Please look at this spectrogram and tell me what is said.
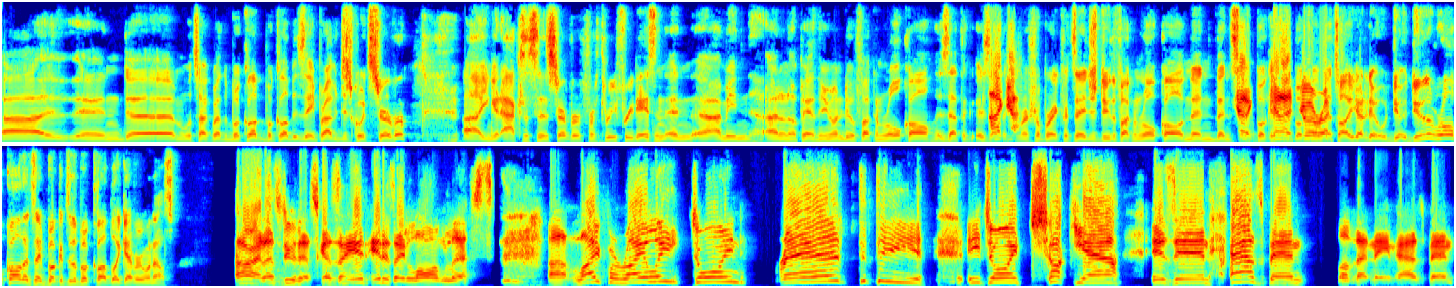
uh, and um we'll talk about the book club. Book club is a private Discord server. Uh, you can get access to the server for three free days, and and uh, I mean, I don't know, Panther, you want to do a fucking roll call? Is that the is that I the got- commercial break for today? Just do the fucking roll call, and then then say book it can to I the book do it club. right- That's all you got to do. do. Do the roll call, then say book it to the book club, like everyone else. All right, let's do this because it, it is a long list. Uh, Life O'Reilly joined Red D. He joined Chuck Yeah is in Has Been. Love that name, Has Been.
